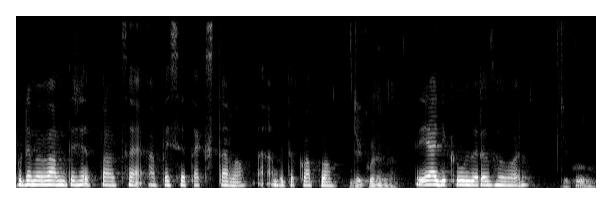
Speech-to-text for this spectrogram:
budeme vám držet palce, aby se tak stalo a aby to klaplo. Děkujeme. Já děkuji za rozhovor. Děkuji.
